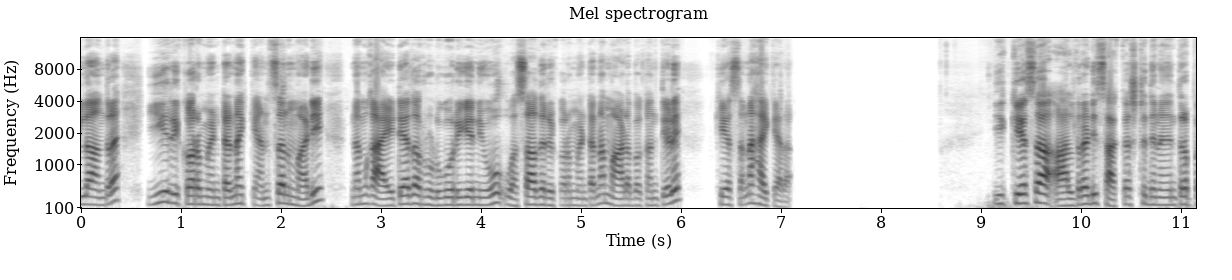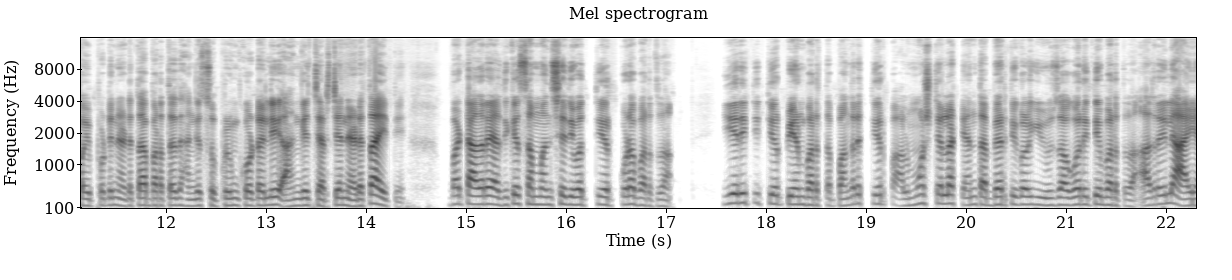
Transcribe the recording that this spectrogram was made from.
ಇಲ್ಲ ಅಂದ್ರೆ ಈ ರಿಕ್ವೈರ್ಮೆಂಟನ್ನು ಕ್ಯಾನ್ಸಲ್ ಮಾಡಿ ನಮ್ಗೆ ಐ ಟಿ ಆದವ್ರ ಹುಡುಗರಿಗೆ ನೀವು ಹೊಸಾದ ರಿಕ್ವೈರ್ಮೆಂಟನ್ನು ಮಾಡ್ಬೇಕಂತೇಳಿ ಕೇಸನ್ನು ಹಾಕ್ಯಾರ. ಈ ಕೇಸ ಆಲ್ರೆಡಿ ಸಾಕಷ್ಟು ದಿನದಿಂದ ಪೈಪೋಟಿ ನಡೀತಾ ಬರ್ತದೆ. ಹಾಗೆ ಸುಪ್ರೀಂ ಕೋರ್ಟಲ್ಲಿ ಹಾಗೆ ಚರ್ಚೆ ನಡೀತಾ ಐತಿ. ಬಟ್ ಆದರೆ ಅದಕ್ಕೆ ಸಂಬಂಧಿಸಿದ ಇವತ್ತು ತೀರ್ಪು ಕೂಡ ಬರ್ತದೆ. ಈ ರೀತಿ ತೀರ್ಪು ಏನು ಬರುತ್ತಪ್ಪ ಅಂದರೆ ತೀರ್ಪು ಆಲ್ಮೋಸ್ಟ್ ಎಲ್ಲ ಟೆಂತ್ ಅಭ್ಯರ್ಥಿಗಳಿಗೆ ಯೂಸ್ ಆಗೋ ರೀತಿ ಬರ್ತದೆ. ಆದರೆ ಇಲ್ಲಿ ಐ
